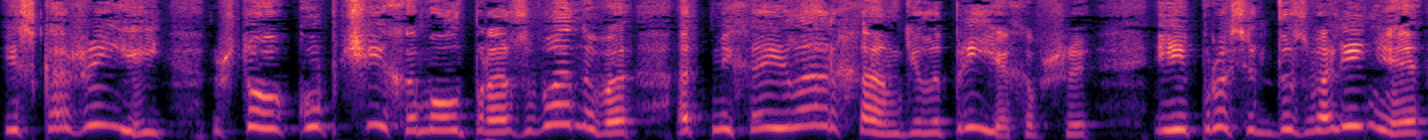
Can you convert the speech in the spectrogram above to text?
и скажи ей, что купчиха, мол, прозванного от Михаила Архангела приехавши, и просит дозволения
